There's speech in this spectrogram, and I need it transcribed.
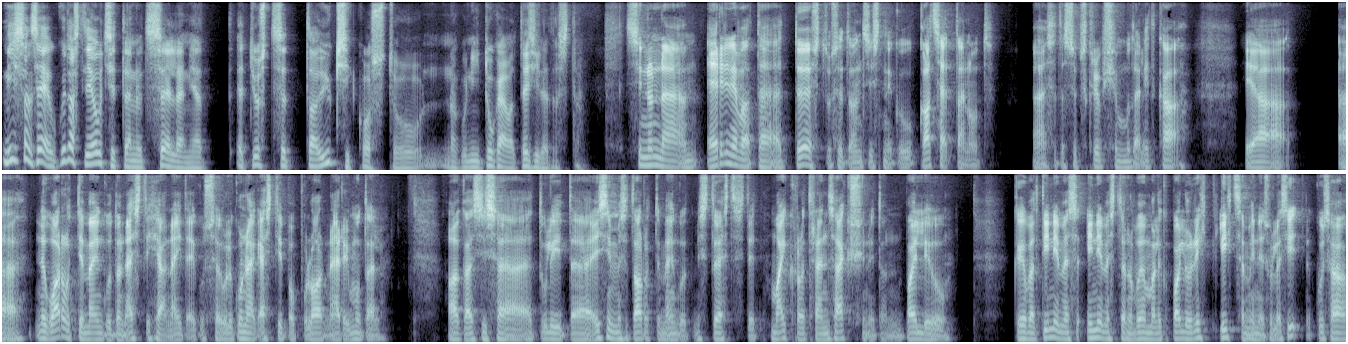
mis on see, kuidas te jõudsite nüüd selleni, et, et just seda üksikostu nagu nii tugevalt esile tõsta? siin on äh, erinevad äh, tööstused on siis nagu katsetanud seda subscription mudelit ka ja äh, nagu arvutimängud on hästi hea näide, kus see oli kunagi hästi populaarne ärimudel aga siis äh, tulid äh, esimesed arvutimängud, mis tõestasid, et microtransaction'id on palju. kõigepealt inimes-, inimestel on võimalik palju lihtsamini sulle, kui sa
